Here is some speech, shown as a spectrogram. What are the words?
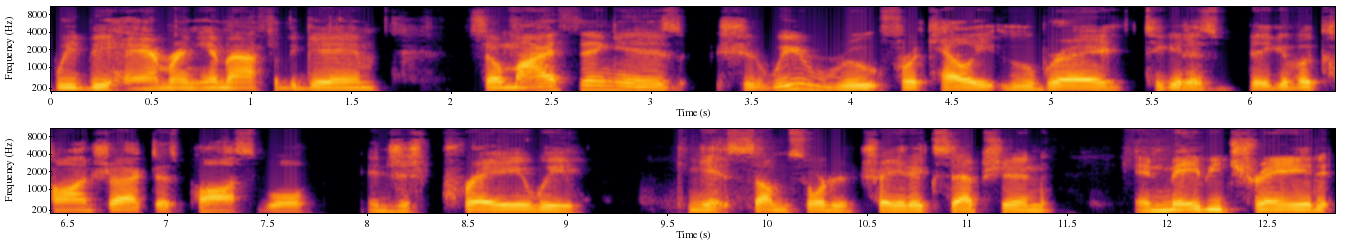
we'd be hammering him after the game. So my thing is, should we root for Kelly Oubre to get as big of a contract as possible and just pray we can get some sort of trade exception and maybe trade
